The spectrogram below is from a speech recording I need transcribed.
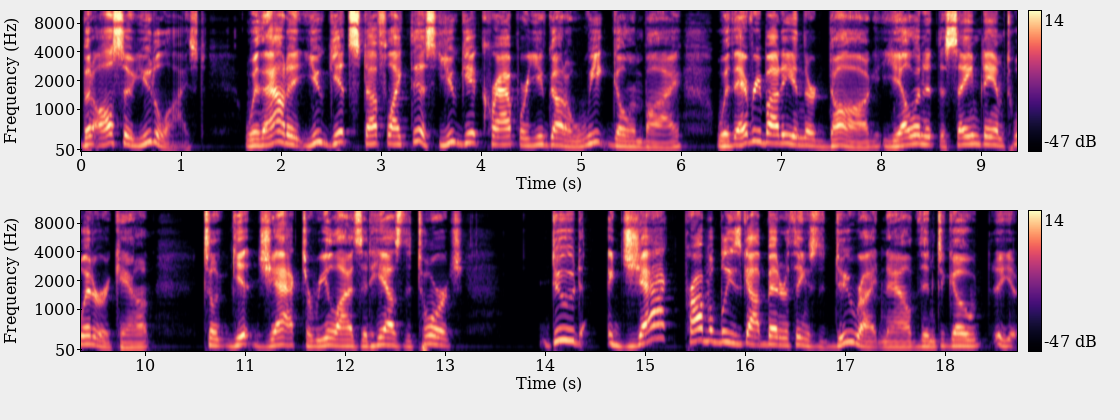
but also utilized. Without it, you get stuff like this. You get crap where you've got a week going by with everybody and their dog yelling at the same damn Twitter account to get Jack to realize that he has the torch dude, Jack probably's got better things to do right now than to go uh,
